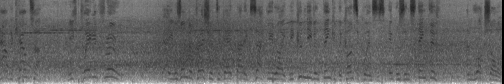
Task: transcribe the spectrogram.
Now the counter. He's played him through. Yeah, he was under pressure to get that exactly right, and he couldn't even think of the consequences. It was instinctive and rock solid.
